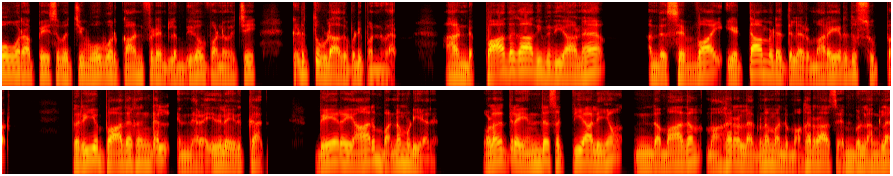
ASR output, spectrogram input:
ஓவராக பேச வச்சு ஓவர் கான்ஃபிடென்ட்டில் பிஹேவ் பண்ண வச்சு கெடுத்து விடாதபடி பண்ணுவார். அண்ட் பாதகாதிபதியான அந்த செவ்வாய் எட்டாம் இடத்துல மறையிறது சூப்பர் பெரிய பாதகங்கள் இந்த இதில் இருக்காது. வேற யாரும் பண்ண முடியாது. உலகத்தில் எந்த சக்தியாலையும் இந்த மாதம் மகர லக்னம் அண்ட் மகர ராசி என்புள்ளங்களை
